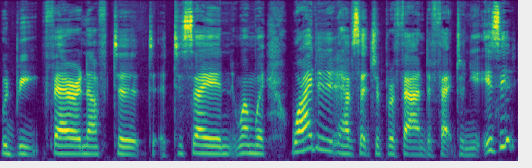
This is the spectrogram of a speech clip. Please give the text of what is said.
would be fair enough to, to, to say in one way. Why did it have such a profound effect on you? Is it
